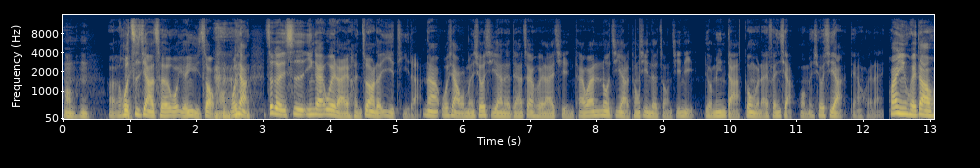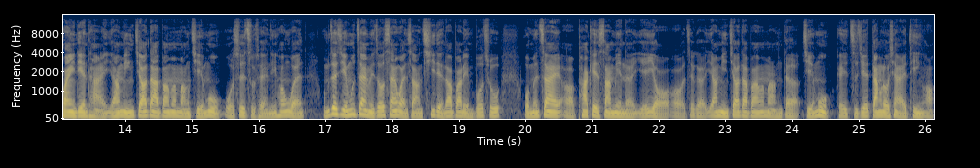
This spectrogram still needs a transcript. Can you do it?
哦，嗯嗯，呃或自驾车或元宇宙哦，我想 这个是应该未来很重要的议题的。那我想我们休息一下呢，等下再回来，请台湾诺基亚通信的总经理刘明达跟我们来分享。我们休息啊，等下回来。欢迎回到环宇电台阳明交大帮帮忙节目，我是主持人林宏文。我们这节目在每周三晚上七点到八点播出。我们在呃 Pocket 上面呢也有哦这个阳明交大帮帮忙的节目，可以直接 download 下来听哦。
